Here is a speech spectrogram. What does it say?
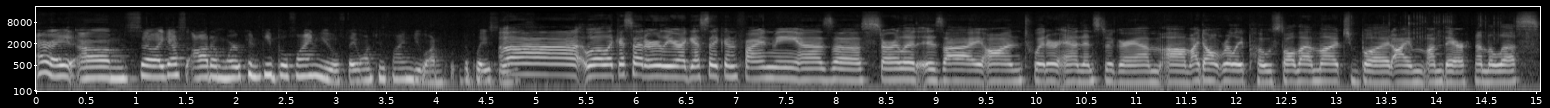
All right. Um. So I guess Autumn, where can people find you if they want to find you on the places? Uh, well, like I said earlier, I guess they can find me as uh, Starlet is I on Twitter and Instagram. Um, I don't really post all that much, but I'm I'm there nonetheless.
